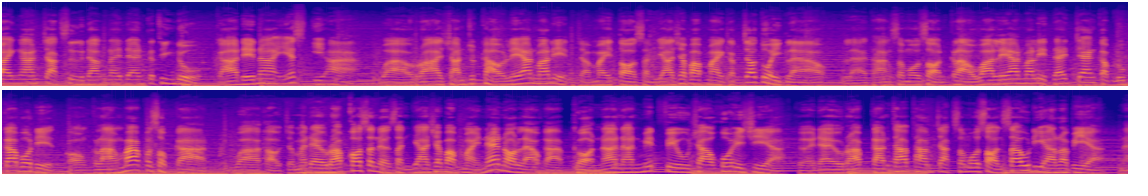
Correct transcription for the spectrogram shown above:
รายงานจากสื่อดังในแดนกระทิงดุกาเดนาเอสเออาร์ว่าราชันจุดเข่าเลอันมาริดจะไม่ต่อสัญญาฉบับใหม่กับเจ้าตัวอีกแล้ว และทางสโมสรกล่าวว่าเลอันมาริดได้แจ้งกับลูก้าโบดิสกองกลางมากประสบการณ์ ว่าเขาจะไม่ได้รับข้อเสนอสัญญาฉบับใหม่แน่นอนแล้วครับ ก่อนหน้านั้นมิดฟิลด์ชาวโครเอเชีย เคยได้รับการท้าบทามจากสโมสรซาอุดีอาระเบีย ใน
